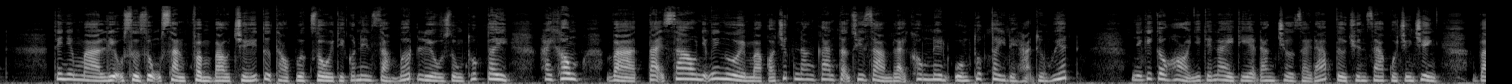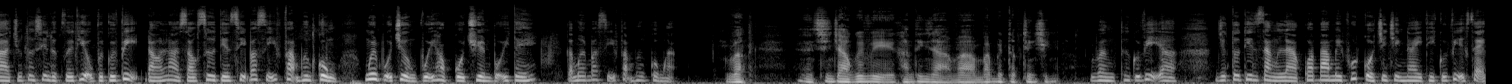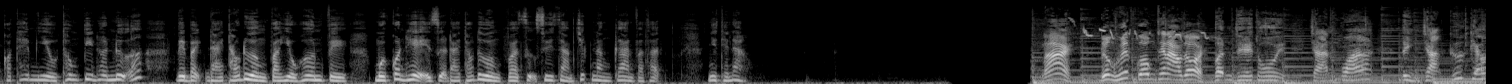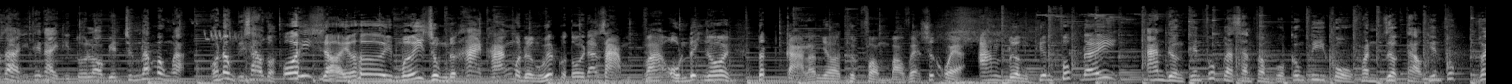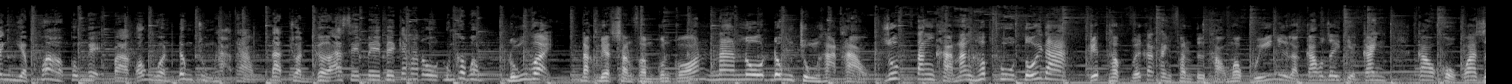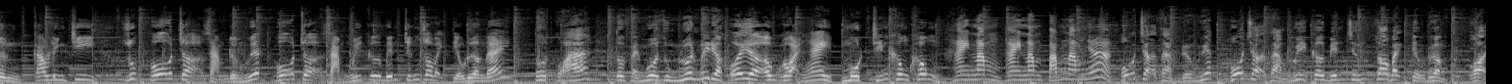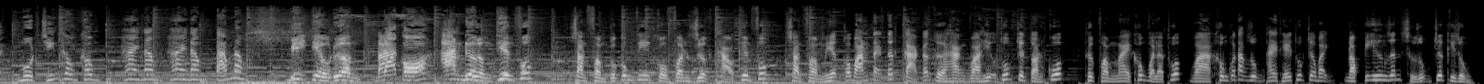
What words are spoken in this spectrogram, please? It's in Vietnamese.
Thế nhưng mà liệu sử dụng sản phẩm bào chế từ thảo dược rồi thì có nên giảm bớt liều dùng thuốc tây hay không? Và tại sao những người mà có chức năng gan thận suy giảm lại không nên uống thuốc tây để hạ đường huyết? Những cái câu hỏi như thế này thì đang chờ giải đáp từ chuyên gia của chương trình và chúng tôi xin được giới thiệu với quý vị đó là giáo sư tiến sĩ bác sĩ Phạm Hưng Cùng, nguyên vụ trưởng vụ y học cổ truyền Bộ Y tế. Cảm ơn bác sĩ Phạm Hưng Cùng ạ. Vâng, xin chào quý vị khán thính giả và ban biên tập chương trình. Vâng, thưa quý vị, à, chúng tôi tin rằng là qua 30 phút của chương trình này thì quý vị sẽ có thêm nhiều thông tin hơn nữa về bệnh đái tháo đường và hiểu hơn về mối quan hệ giữa đái tháo đường và sự suy giảm chức năng gan và thận như thế nào. Này, đường huyết của ông thế nào rồi? Vẫn thế thôi, chán quá. Tình trạng cứ kéo dài như thế này thì tôi lo biến chứng lắm ông ạ. Còn ông thì sao rồi? Ôi trời ơi, mới dùng được 2 tháng mà đường huyết của tôi đã giảm và ổn định rồi. Tất cả là nhờ thực phẩm bảo vệ sức khỏe An Đường Thiên Phúc đấy. An Đường Thiên Phúc là sản phẩm của công ty cổ phần Dược Thảo Thiên Phúc, doanh nghiệp khoa học công nghệ và có nguồn đông trùng hạ thảo đạt chuẩn GACP WHO đúng không ông? Đúng vậy, đặc biệt sản phẩm còn có nano đông trùng hạ thảo giúp tăng khả năng hấp thu tối đa kết hợp với các thành phần từ thảo mộc quý như là cao dây thỉa canh, cao khổ qua rừng, cao linh chi giúp hỗ trợ giảm đường huyết, hỗ trợ giảm nguy cơ biến chứng do bệnh tiểu đường đấy. Tốt quá, tôi phải mua dùng luôn mới được. Ôi giờ ông gọi ngay 1900 252585 nhá. Hỗ trợ giảm đường huyết, hỗ trợ giảm nguy cơ biến chứng do bệnh tiểu đường. Gọi 1900 252585. Bị tiểu đường đã có An Đường Thiên Phúc. Sản phẩm của công ty cổ phần Dược Thảo Thiên Phúc, sản phẩm hiện có bán tại tất cả các cửa hàng và hiệu thuốc trên toàn quốc. Thực phẩm này không phải là thuốc và không có tác dụng thay thế thuốc chữa bệnh. Đọc kỹ hướng dẫn sử dụng trước khi dùng.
